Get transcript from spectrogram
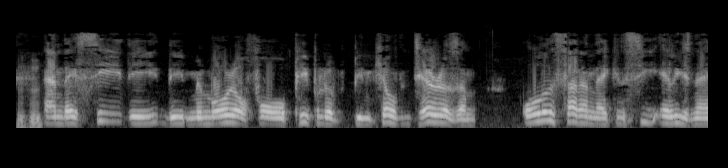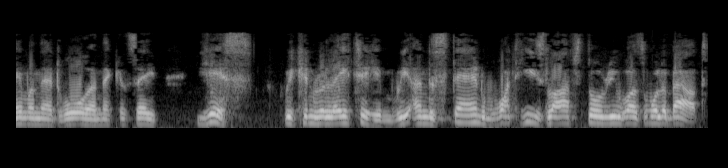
mm-hmm. and they see the, the memorial for people who've been killed in terrorism, all of a sudden they can see Ellie's name on that wall and they can say, yes, we can relate to him. We understand what his life story was all about.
